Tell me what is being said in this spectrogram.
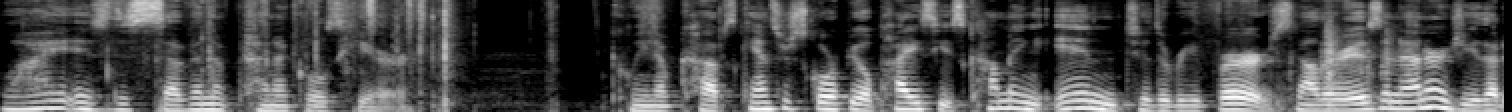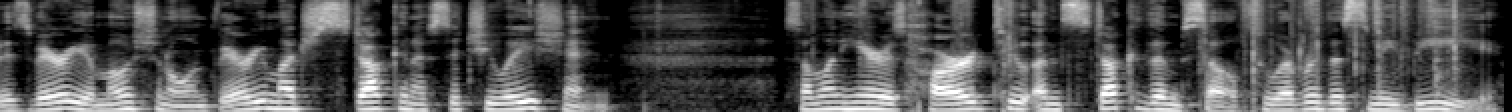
Why is the Seven of Pentacles here? Queen of Cups, Cancer, Scorpio, Pisces coming into the reverse. Now, there is an energy that is very emotional and very much stuck in a situation. Someone here is hard to unstuck themselves, whoever this may be.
